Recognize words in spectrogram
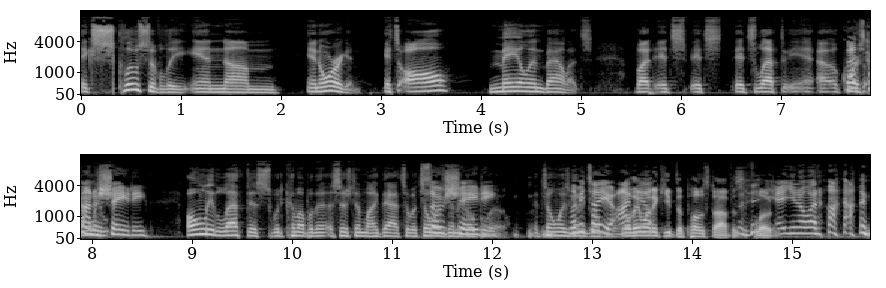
exclusively in um, in Oregon. It's all mail-in ballots, but it's it's it's left. Uh, of course, That's kind of shady. Only leftists would come up with a system like that, so it's So always going to shady. go blue. It's always Let gonna me tell go you, blue. I well, they mail- want to keep the post office afloat. You know what? I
